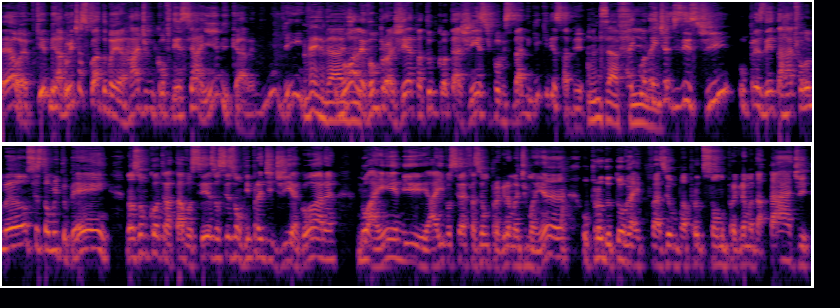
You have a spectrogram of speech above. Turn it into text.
é, ué, porque meia-noite às quatro da manhã, rádio em confidência AM, cara. Ninguém. Verdade. Nós levamos projeto para tudo quanto é agência de publicidade, ninguém queria saber. Um desafio. Aí quando a gente ia desistir, o presidente da rádio falou: não, vocês estão muito bem, nós vamos contratar vocês, vocês vão vir para Didi agora, no AM, aí você vai fazer um programa de manhã, o produtor vai fazer uma produção no programa da tarde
